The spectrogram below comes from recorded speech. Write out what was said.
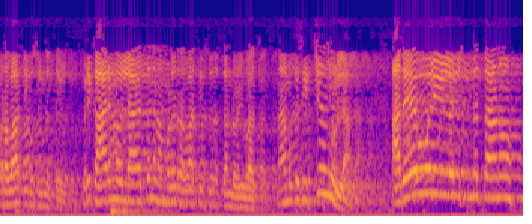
പ്രവാത്തിബ് സുന്നത്തുകൾ. ഒരു കാരണമില്ലാതെ തന്നെ നമ്മൾ പ്രവാസി സുന്നത്താണ് ഒഴിവാക്കി. നമുക്ക് ശിക്ഷയൊന്നുമില്ല. അതേപോലെയുള്ളൊരു സുന്നത്താണോ?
